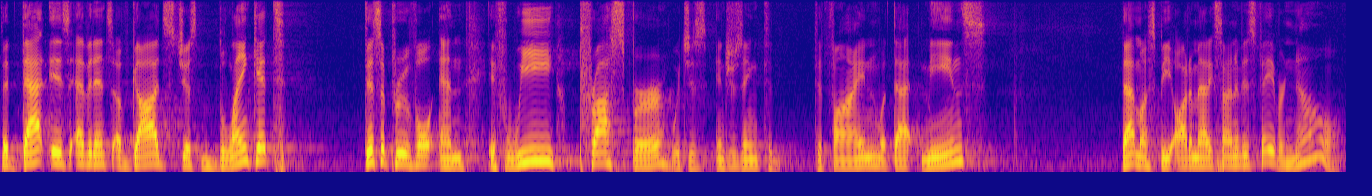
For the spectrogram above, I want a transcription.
that that is evidence of God's just blanket disapproval. And if we prosper, which is interesting to define what that means, that must be automatic sign of his favor. No.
